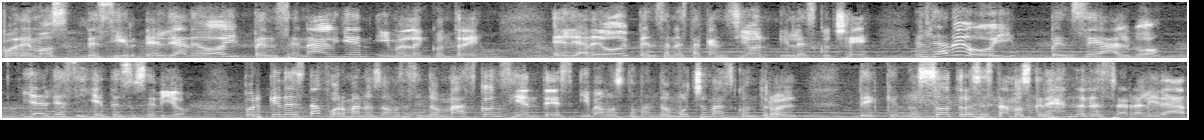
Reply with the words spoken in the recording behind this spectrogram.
Podemos decir, el día de hoy pensé en alguien y me lo encontré. El día de hoy pensé en esta canción y la escuché. El día de hoy pensé algo y al día siguiente sucedió, porque de esta forma nos vamos haciendo más conscientes y vamos tomando mucho más control de que nosotros estamos creando nuestra realidad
